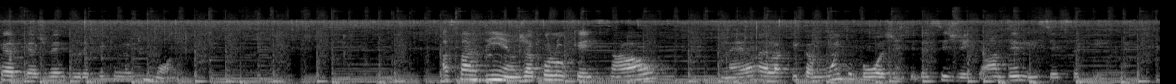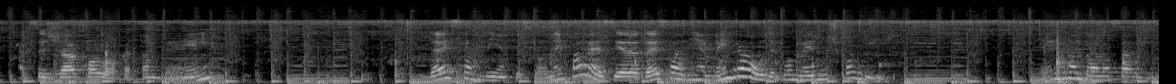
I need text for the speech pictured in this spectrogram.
Quero que as verduras fiquem muito moles. A sardinha já coloquei sal nela, ela fica muito boa, gente, desse jeito. É uma delícia isso aqui. Aí você já coloca também 10 sardinhas, pessoal. Nem parece, era 10 sardinhas bem graúdas eu mesmo escolhi. Bem grandona a sardinha.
